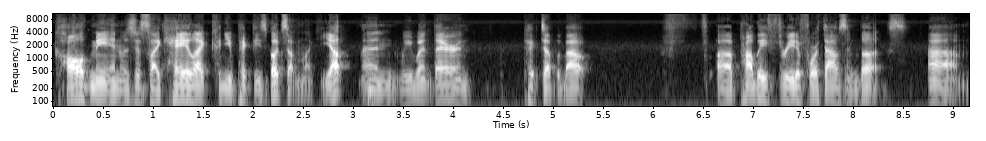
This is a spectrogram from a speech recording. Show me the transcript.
called me and was just like, "Hey, like, could you pick these books up?" I'm like, "Yep," and we went there and picked up about uh, probably three to four thousand books. Um,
